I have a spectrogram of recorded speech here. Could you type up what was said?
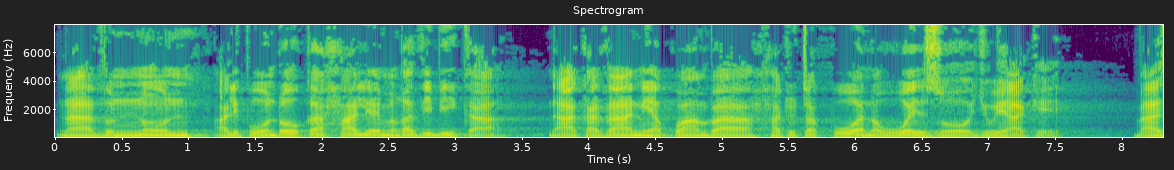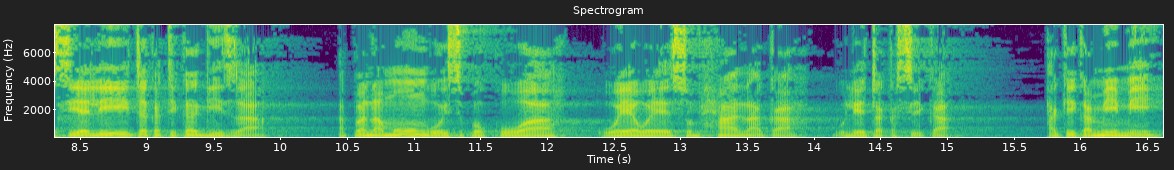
na Dhunnun alipoondoka hali ameghadhibika na akadhani ya kwamba hatutakuwa na uwezo juu yake. Basi aliita katika giza hapana Mungu isipokuwa wewe subhanaka uliyetakasika. Hakika mimi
